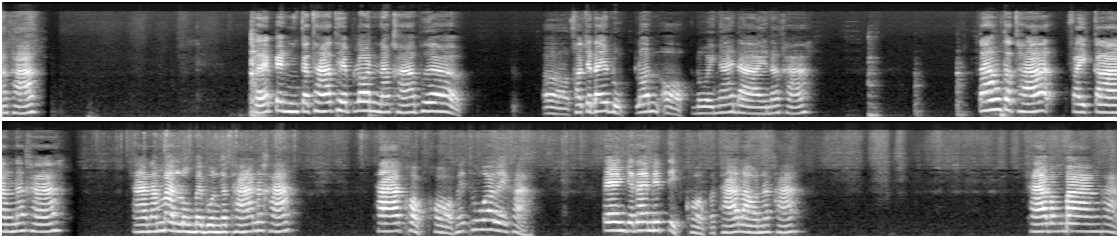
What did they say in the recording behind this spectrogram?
นะคะใช้เป็นกระทะเทฟลอนนะคะ เพื่อเออเขาจะได้หลุดล่อนออกโดยง่ายดายนะคะ ตั้งกระทะไฟกลางนะคะทาน้ำมันลงไปบนกระทะนะคะ ทาขอบขอบให้ทั่วเลยค่ะ แป้งจะได้ไม่ติดขอบกระทะเรานะคะ ทาบางๆค่ะ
